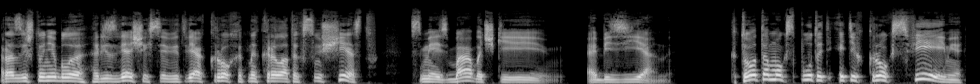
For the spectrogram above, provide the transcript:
разве что не было резвящихся в ветвях крохотных крылатых существ, смесь бабочки и обезьяны. Кто-то мог спутать этих крох с феями,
